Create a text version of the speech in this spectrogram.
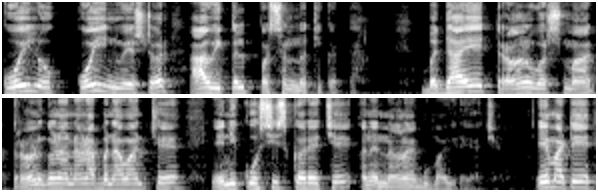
કોઈ લોક કોઈ ઇન્વેસ્ટર આ વિકલ્પ પસંદ નથી કરતા. બધાએ ત્રણ વર્ષમાં ત્રણ ગણા નાણાં બનાવવા છે, એની કોશિશ કરે છે અને નાણાં ગુમાવી રહ્યા છે. એ માટે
